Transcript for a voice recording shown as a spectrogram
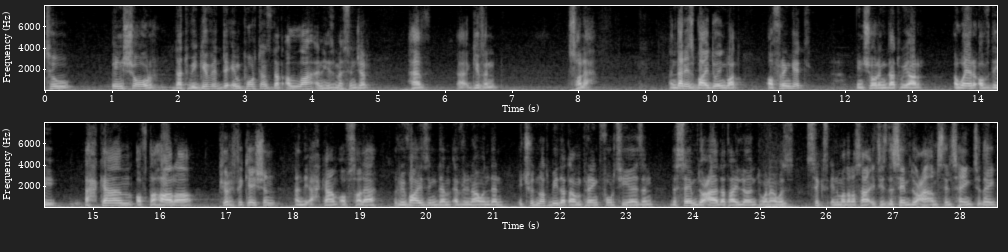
to ensure that we give it the importance that Allah and His Messenger have uh, given salah. And that is by doing what? Offering it, ensuring that we are aware of the ahkam of tahara, purification, and the ahkam of salah, revising them every now and then. It should not be that I'm praying 40 years and the same dua that I learned when I was six in madrasa, it is the same dua I'm still saying today.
